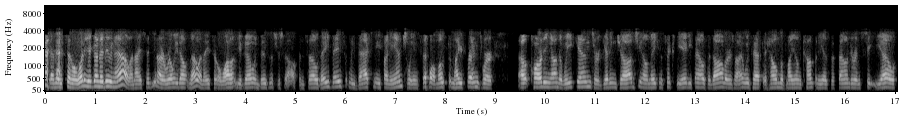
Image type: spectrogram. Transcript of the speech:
and they said, Well, what are you going to do now? And I said, You know, I really don't know. And they said, Well, why don't you go in business yourself? And so they basically backed me financially and said, Well, most of my friends were out partying on the weekends or getting jobs, you know, making sixty, eighty thousand dollars. I was at the helm of my own company as the founder and CEO,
